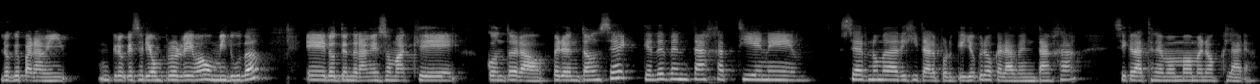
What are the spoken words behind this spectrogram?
lo que para mí creo que sería un problema o mi duda, eh, lo tendrán eso más que controlado. Pero entonces, ¿qué desventajas tiene ser nómada digital? Porque yo creo que las ventajas sí que las tenemos más o menos claras.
